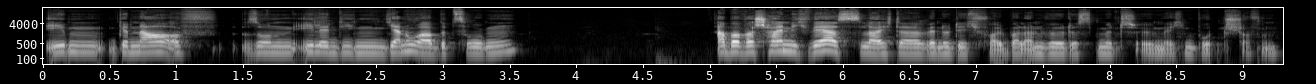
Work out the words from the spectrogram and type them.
eben genau auf so einen elendigen Januar bezogen. Aber wahrscheinlich wäre es leichter, wenn du dich vollballern würdest mit irgendwelchen Botenstoffen.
